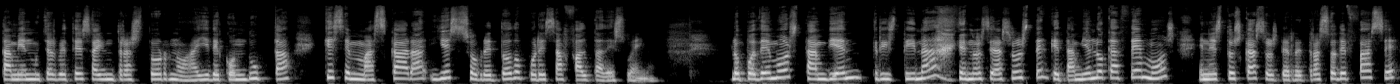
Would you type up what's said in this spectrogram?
también muchas veces hay un trastorno ahí de conducta que se enmascara y es sobre todo por esa falta de sueño. Lo podemos también, Cristina, que no se asusten, que también lo que hacemos en estos casos de retraso de fase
